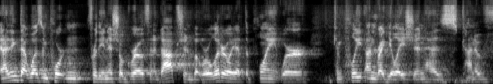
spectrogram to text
And I think that was important for the initial growth and adoption, but we're literally at the point where complete unregulation has kind of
